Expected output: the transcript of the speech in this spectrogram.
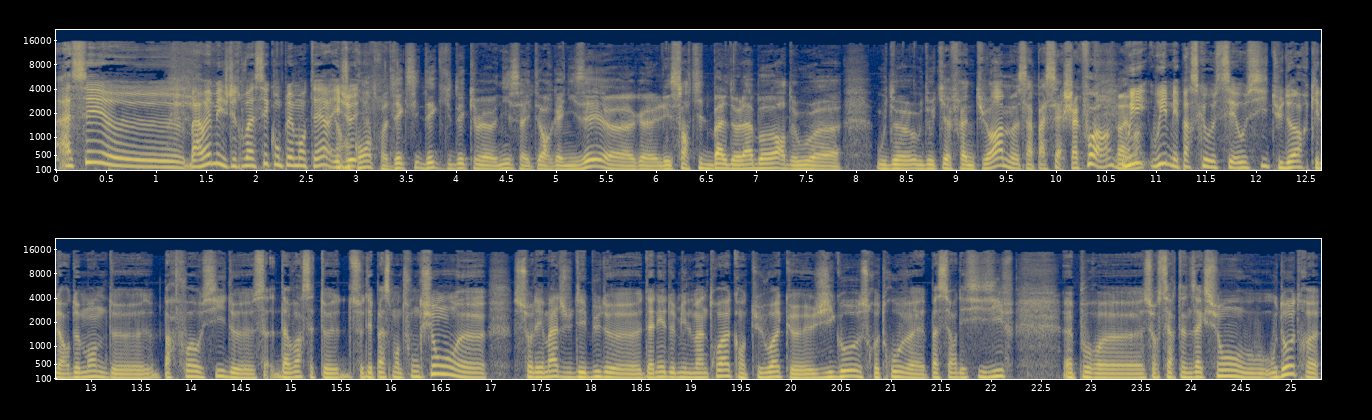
assez euh, bah ouais mais je les trouve assez complémentaires et je... contre dès que, dès, que, dès que Nice a été organisé euh, les sorties de balles de la board ou euh, ou de ou de Kefren Turam ça passait à chaque fois hein, oui hein. oui mais parce que c'est aussi Tudor qui leur demande de parfois aussi de d'avoir cette ce dépassement de fonction euh, sur les matchs du début de d'année 2023 quand tu vois que Gigot se retrouve passeur décisif pour sur certaines actions ou, ou d'autres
